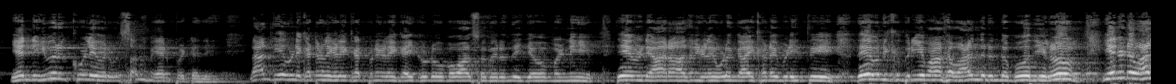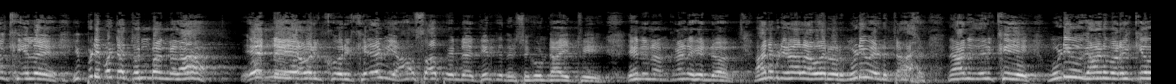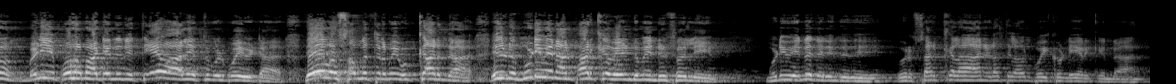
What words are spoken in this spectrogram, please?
என்று இவருக்குள்ளே ஒரு விசனம் ஏற்பட்டது. நான் தேவனுடைய கட்டளைகளை கற்பனைகளை கைக்கொண்டு உபவாசம் இருந்து ஜெபம் பண்ணி தேவனுடைய ஆராதனைகளை ஒழுங்காய் கடைபிடித்து தேவனுக்கு பிரியமாக வாழ்ந்திருந்த போதிலும் என்னுடைய வாழ்க்கையில இப்படிப்பட்ட துன்பங்களா? என்று அவருக்கு ஒரு கேள்வி ஆசாப் என்ற தீர்க்க தரிசனம் உண்டாயிற்று என்று நாம் காணுகின்றோம். அப்படினால் அவர் ஒரு முடிவு எடுத்தார். நான் இதற்கு முடிவு காணும் வரைக்கும் வெளியே போக மாட்டேன் என்று தேவாலயத்துக்குள் போய்விட்டார். தேவ சமத்தில் போய் உட்கார்ந்தார். இதனுடைய முடிவை நான் பார்க்க வேண்டும் என்று சொல்லி. முடிவு என்ன தெரிந்தது? ஒரு சர்க்கலான இடத்தில் அவன் போய்க்கொண்டே இருக்கின்றான்.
